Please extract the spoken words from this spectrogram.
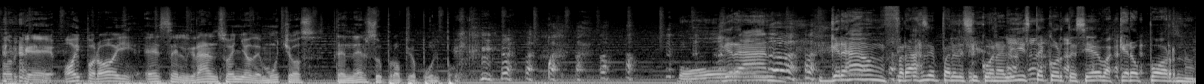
Porque hoy por hoy es el gran sueño de muchos tener su propio pulpo. Gran, gran frase para el psicoanalista cortesía de vaquero porno.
